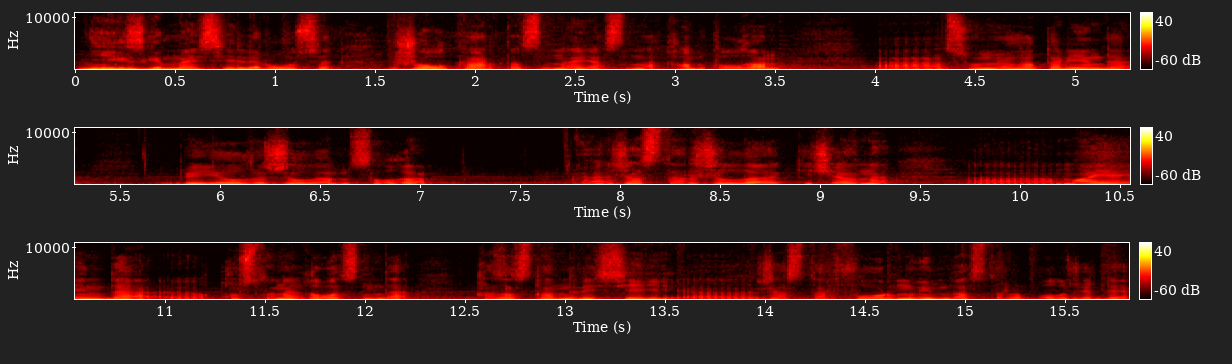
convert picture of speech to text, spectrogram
негізгі мәселелер осы жол картасының аясында қамтылған. Ә, сонымен қатар енді биылғы жылы мысалға Ә, жастар жылы кеше ғана ә, май айында қостанай қаласында қазақстан ресей жастар форумы ұйымдастырылып ол жерде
